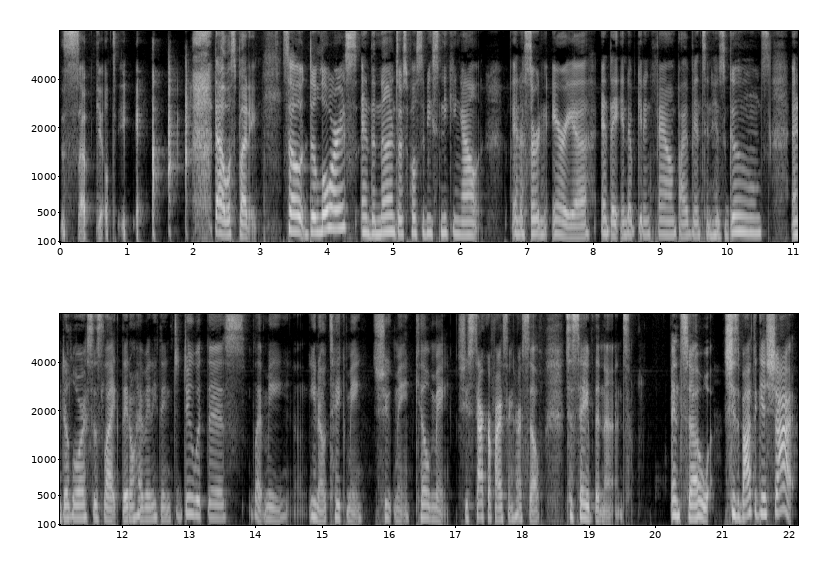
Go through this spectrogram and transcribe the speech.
was so guilty. that was funny. So Dolores and the nuns are supposed to be sneaking out in a certain area and they end up getting found by Vince and his goons. And Dolores is like, they don't have anything to do with this. Let me, you know, take me, shoot me, kill me. She's sacrificing herself to save the nuns. And so she's about to get shot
